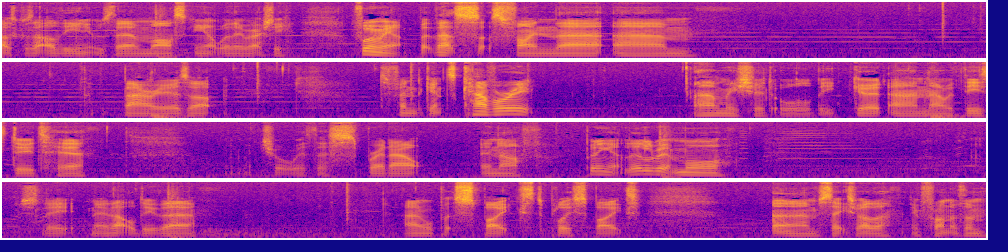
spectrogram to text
That's because that other unit was there masking up where they were actually forming up. But that's that's fine there. Um, barriers up. Defend against cavalry. And we should all be good. And now with these dudes here, make sure with this spread out enough. Putting it a little bit more Actually, no, that'll do there. And we'll put spikes, deploy spikes, um, stakes rather, in front of them.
